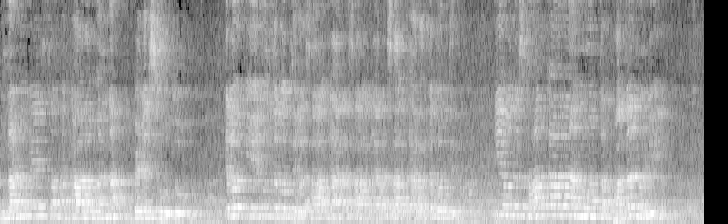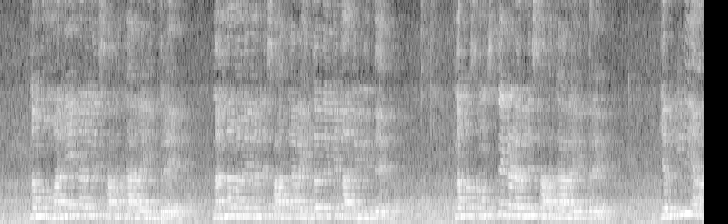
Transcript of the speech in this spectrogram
ನಡುವೆ ಸಹಕಾರವನ್ನ ಬೆಳೆಸುವುದು. ಕೆಲವರಿಗೆ ಏನು ಅಂತ ಗೊತ್ತಿಲ್ಲ, ಸಹಕಾರ ಸಹಕಾರ ಸಹಕಾರ ಅಂತ ಗೊತ್ತಿಲ್ಲ. ಈ ಒಂದು ಸಹಕಾರ ಅನ್ನುವಂಥ ಪದ ನೋಡಿ, ನಮ್ಮ ಮನೆಯಲ್ಲಿ ಸಹಕಾರ ಇದ್ರೆ, ನನ್ನ ಮನೆಯಲ್ಲಿ ಸಹಕಾರ ಇದ್ದದಕ್ಕೆ ನಾನು ಇಲ್ಲಿದ್ದೇನೆ ನಮ್ಮ ಸಂಸ್ಥೆಗಳಲ್ಲಿ ಸಹಕಾರ ಇದ್ರೆ, ಎಲ್ಲಿ ಆ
